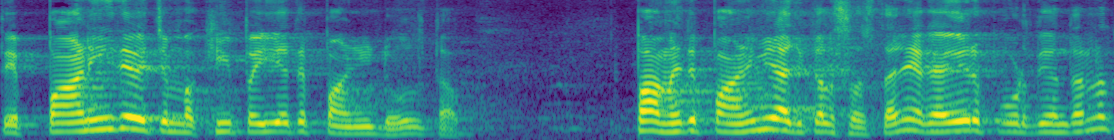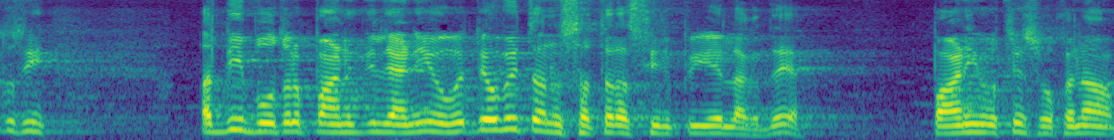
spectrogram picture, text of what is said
ਤੇ ਪਾਣੀ ਦੇ ਵਿੱਚ ਮੱਖੀ ਪਈ ਆ ਤੇ ਪਾਣੀ ਡੋਲਤਾ ਭਾਵੇਂ ਤੇ ਪਾਣੀ ਵੀ ਅੱਜ ਕੱਲ ਸਸਤਾ ਨਹੀਂ ਹੈਗਾ 에어ਪੋਰਟ ਦੇ ਅੰਦਰ ਨਾ ਤੁਸੀਂ ਅੱਧੀ ਬੋਤਲ ਪਾਣੀ ਦੀ ਲੈਣੀ ਹੋਵੇ ਤੇ ਉਹ ਵੀ ਤੁਹਾਨੂੰ 70 80 ਰੁਪਏ ਲੱਗਦੇ ਆ। ਪਾਣੀ ਉੱਥੇ ਸੁੱਕਣਾ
